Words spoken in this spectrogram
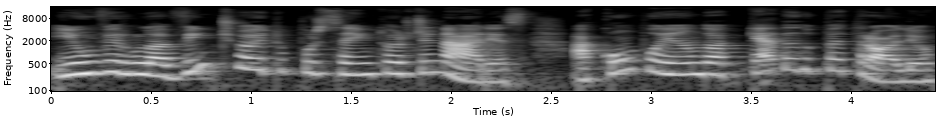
e 1,28% ordinárias, acompanhando a queda do petróleo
